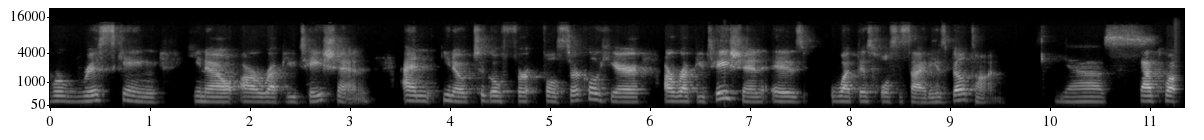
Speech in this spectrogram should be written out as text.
We're risking, you know, our reputation. And you know, to go for full circle here, our reputation is what this whole society is built on. Yes. That's what,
